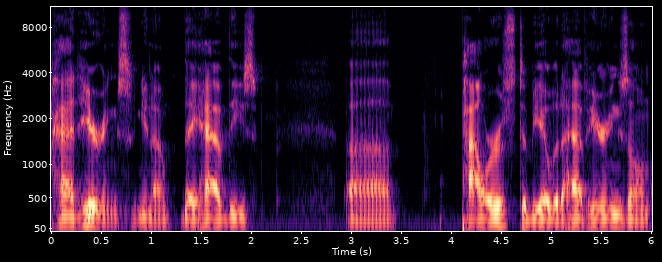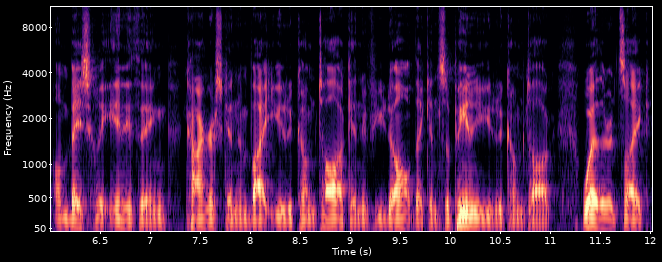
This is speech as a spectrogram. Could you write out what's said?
had hearings. You know, they have these uh, powers to be able to have hearings on on basically anything. Congress can invite you to come talk, and if you don't, they can subpoena you to come talk. Whether it's like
